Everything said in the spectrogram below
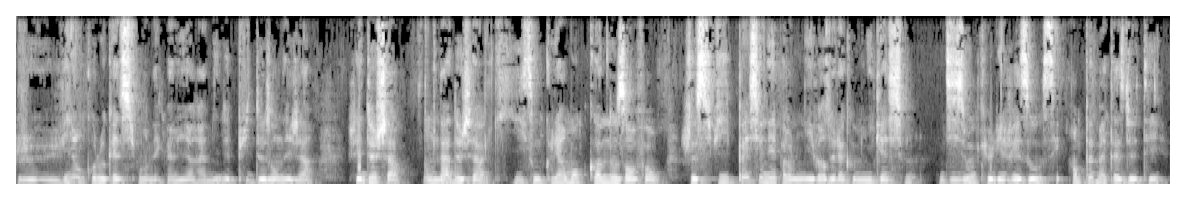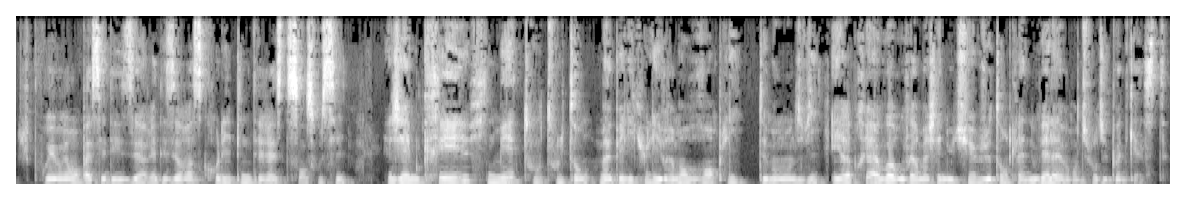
Je vis en colocation avec ma meilleure amie depuis deux ans déjà. J'ai deux chats. On a deux chats qui sont clairement comme nos enfants. Je suis passionnée par l'univers de la communication. Disons que les réseaux, c'est un peu ma tasse de thé. Je pourrais vraiment passer des heures et des heures à scroller Pinterest sans souci. J'aime créer, filmer tout, tout le temps. Ma pellicule est vraiment remplie de moments de vie. Et après avoir ouvert ma chaîne YouTube, je tente la nouvelle aventure du podcast.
